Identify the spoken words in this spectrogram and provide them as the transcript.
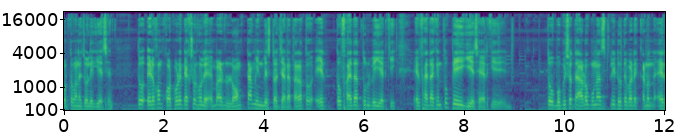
বর্তমানে চলে গিয়েছে। তো এরকম কর্পোরেট অ্যাকশন হলে এবার লং টার্ম ইনভেস্টর যারা, তারা তো এর তো ফায়দা তুলবেই আর কি। এর ফায়দা কিন্তু পেয়ে গিয়েছে আর কি। তো ভবিষ্যতে আরও বোনাস স্প্লিট হতে পারে, কারণ এর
